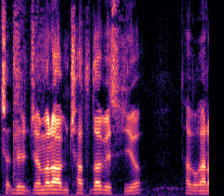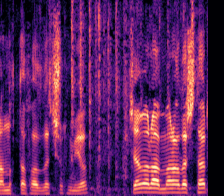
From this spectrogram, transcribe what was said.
Ç- Cemal abim çatıda besliyor. Tabi karanlıkta fazla çıkmıyor. Cemal abim arkadaşlar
